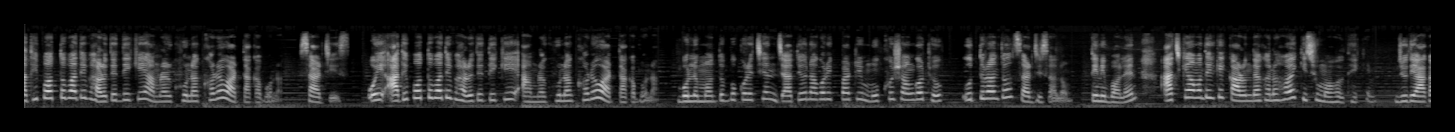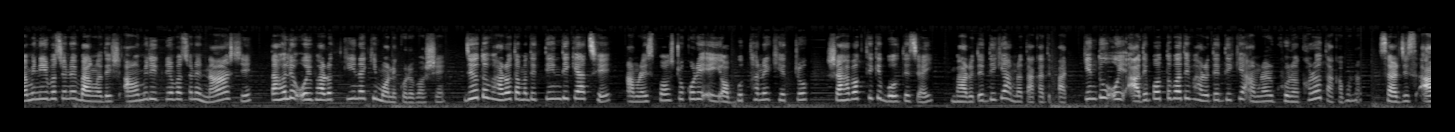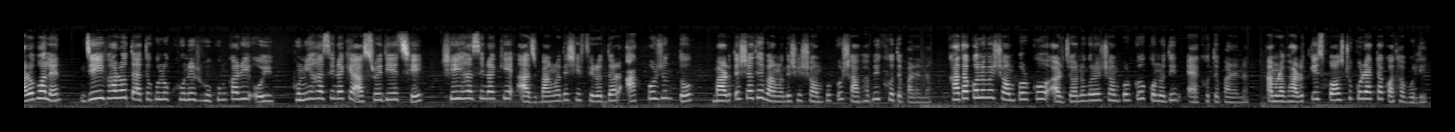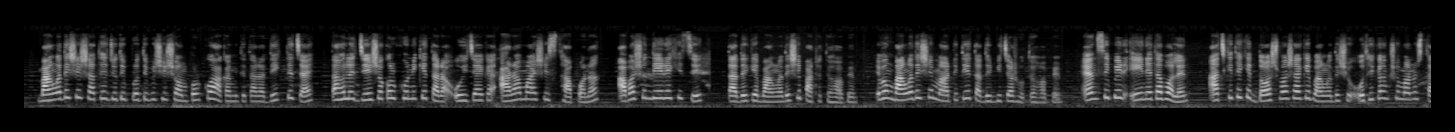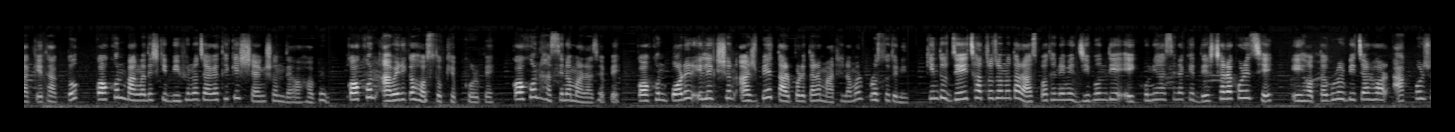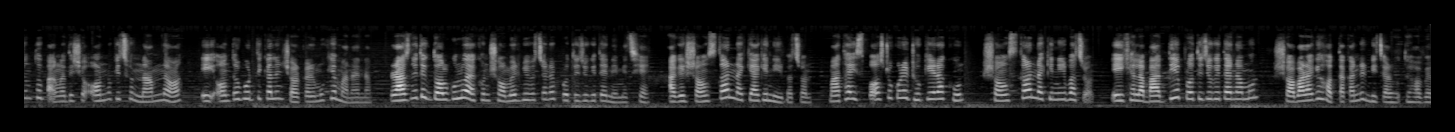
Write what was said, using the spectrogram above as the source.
আধিপত্যবাদী ভারতের দিকে আমরা ঘুণাক্ষরেও আর তাকাবো না, সার্জিস। ওই আধিপত্যবাদী ভারতের দিকে আমরা ঘুণাক্ষরেও আর তাকাবো না, বলে মন্তব্য করেছেন জাতীয় নাগরিক পার্টির মুখ্য সংগঠক উত্তরাঞ্চল সার্জিস আলম। তিনি বলেন, আজকে আমাদেরকে কারণ দেখানো হয় কিছু মহল থেকে। যদি আগামী নির্বাচনে বাংলাদেশ আওয়ামী লীগ নির্বাচনে না আসে, তাহলে ওই ভারত কি না কি মনে করে বসে? যেহেতু ভারত আমাদের তিন দিকে আছে, আমরা স্পষ্ট করে এই অভ্যুত্থানের ক্ষেত্র শাহবাগ থেকে বলতে চাই, ভারতের দিকে আমরা তাকাতে পারি। কিন্তু ওই আধিপত্যবাদী ভারতের দিকে আমরা আর ঘুণাক্ষরেও তাকাবো না। সার্জিস আরও বলেন, যেই ভারত এতগুলো খুনের হুকুমকারী ওই খুনি হাসিনাকে আশ্রয় দিয়েছে সেই হাসিনাকে আজ বাংলাদেশে ফেরত দেওয়ার আগ পর্যন্ত ভারতের সাথে বাংলাদেশের সম্পর্ক স্বাভাবিক হতে পারে না। খাতা কলমের সম্পর্ক আর জনগণের সম্পর্ক কোনোদিন এক হতে পারে না। আমরা ভারতকে স্পষ্ট করে একটা কথা বলি, বাংলাদেশের সাথে যদি প্রতিবেশী সম্পর্ক আগামীতে তারা দেখতে চায়, তাহলে যে সকল খনিকে তারা ওই জায়গায় আরাম আয়েসে স্থাপনা, আবাসন দিয়ে রেখেছে, তাদেরকে বাংলাদেশে পাঠাতে হবে এবং বাংলাদেশের মাটিতে তাদের বিচার হতে হবে। এনসিপির এই নেতা বলেন আজকে থেকে দশ মাস আগে বাংলাদেশের অধিকাংশ মানুষ তাকিয়ে থাকত কখন বাংলাদেশকে বিভিন্ন জায়গা থেকে স্যাংশন দেওয়া হবে, কখন আমেরিকা হস্তক্ষেপ করবে। কখন হাসিনা মারা যাবে, কখন পরের ইলেকশন আসবে, তারপরে তারা মাঠে নামার প্রস্তুতি নিত কিন্তু যেই ছাত্র জনতা রাজপথে নেমে জীবন দিয়ে এই খুনি হাসিনাকে দেশছাড়া করেছে, এই হত্যাগুলোর বিচার হওয়ার আগ পর্যন্ত বাংলাদেশে অন্য কিছু নাম নেওয়া এই অন্তর্বর্তীকালীন সরকারের মুখে মানায় না। রাজনৈতিক দলগুলো এখন সময়ের বিবেচনায় প্রতিযোগিতায় নেমেছে। আগে সংস্কার নাকি আগে নির্বাচন? মাথায় স্পষ্ট করে ঢুকিয়ে রাখুন, সংস্কার নাকি নির্বাচন? এই খেলা বাদ দিয়ে প্রতিযোগিতায় নামুন, সবার আগে হত্যাকাণ্ডের বিচার হতে হবে।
